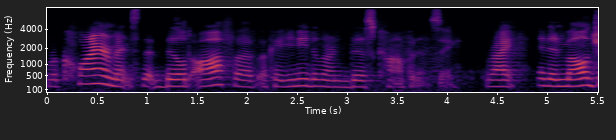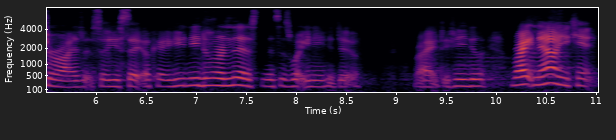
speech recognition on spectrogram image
requirements that build off of, okay, you need to learn this competency, right? And then modularize it. So you say, okay, you need to learn this, this is what you need to do, right? If you need to, right now you can't,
